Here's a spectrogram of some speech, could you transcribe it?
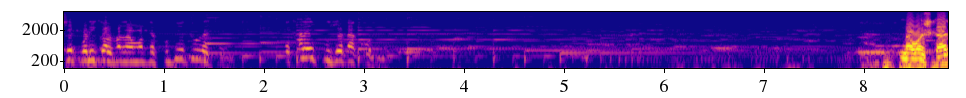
সেই পরিকল্পনার মধ্যে ফুটিয়ে তুলেছে। এখানেই পুজোটা করবে। নমস্কার।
